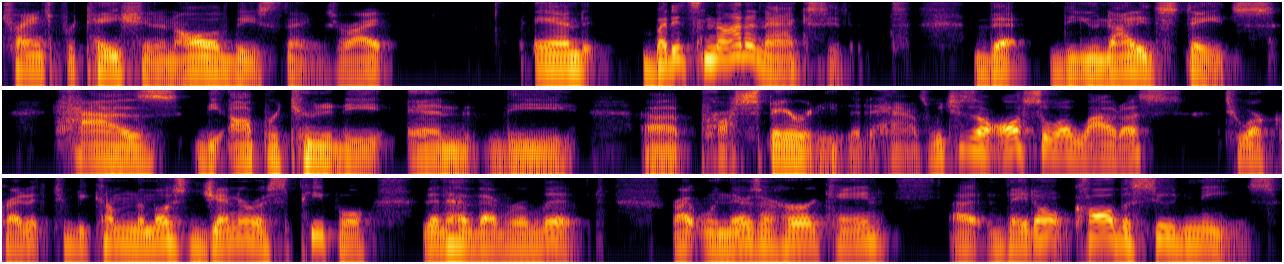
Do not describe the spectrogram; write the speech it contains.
transportation and all of these things, right? And but it's not an accident that the United States has the opportunity and the uh, prosperity that it has, which has also allowed us to our credit, to become the most generous people that have ever lived, right? When there's a hurricane, uh, they don't call the Sudanese.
